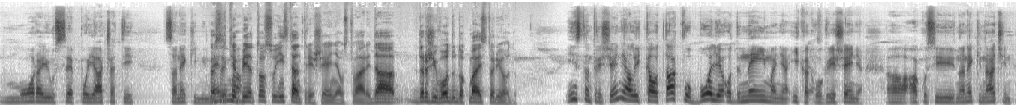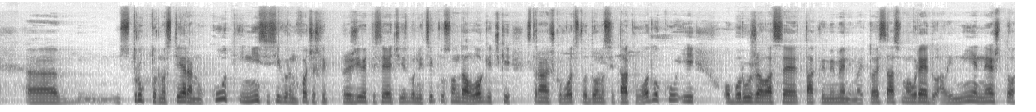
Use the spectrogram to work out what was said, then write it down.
moraju se pojačati sa nekim imenima. Ja to su instant rješenja u stvari, da drži vodu dok majstori odu. Instant rješenja, ali kao takvo bolje od neimanja ikakvog rješenja. Ako si na neki način e, strukturno stjeran u kut i nisi siguran hoćeš li preživjeti sljedeći izborni ciklus, onda logički stranačko vodstvo donosi takvu odluku i oboružava se takvim imenima. I to je sasvim u redu, ali nije nešto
